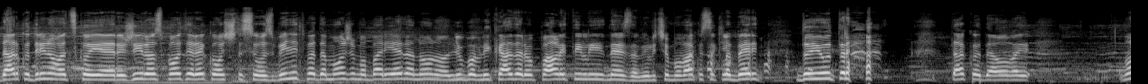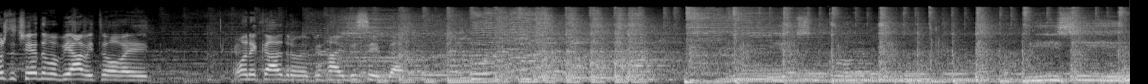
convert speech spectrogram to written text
Darko Drinovac koji je režirao spot je rekao hoćete se ozbiljiti pa da možemo bar jedan ono ljubavni kadar opaliti ili ne znam, ili ćemo ovako se klaberiti do jutra. tako da ovaj, možda ću jednom objaviti ovaj, one kadrove behind the scene, da. si kružila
